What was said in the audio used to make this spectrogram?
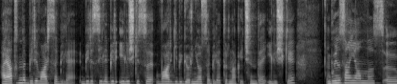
Hayatında biri varsa bile, birisiyle bir ilişkisi var gibi görünüyorsa bile tırnak içinde ilişki bu insan yalnız, e,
